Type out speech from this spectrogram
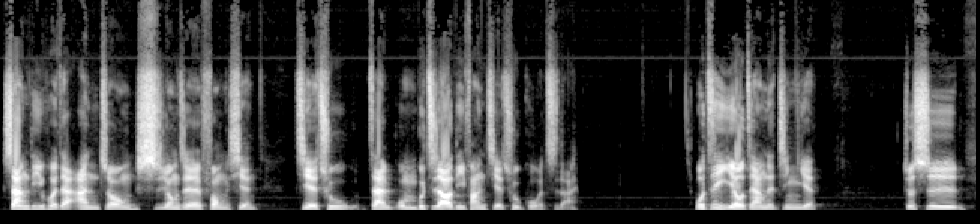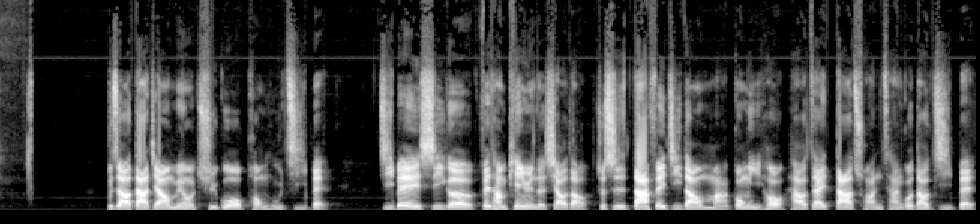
上帝会在暗中使用这些奉献，结出在我们不知道的地方结出果子来。我自己也有这样的经验，就是不知道大家有没有去过澎湖吉贝？吉贝是一个非常偏远的小岛，就是搭飞机到马公以后，还要再搭船才能够到吉贝。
